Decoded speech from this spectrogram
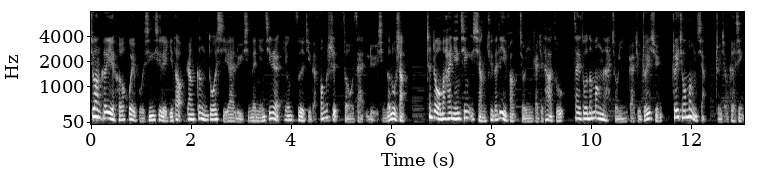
希望可以和惠普新系列一道，让更多喜爱旅行的年轻人用自己的方式走在旅行的路上。趁着我们还年轻，想去的地方就应该去踏足，在做的梦呢就应该去追寻，追求梦想，追求个性。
